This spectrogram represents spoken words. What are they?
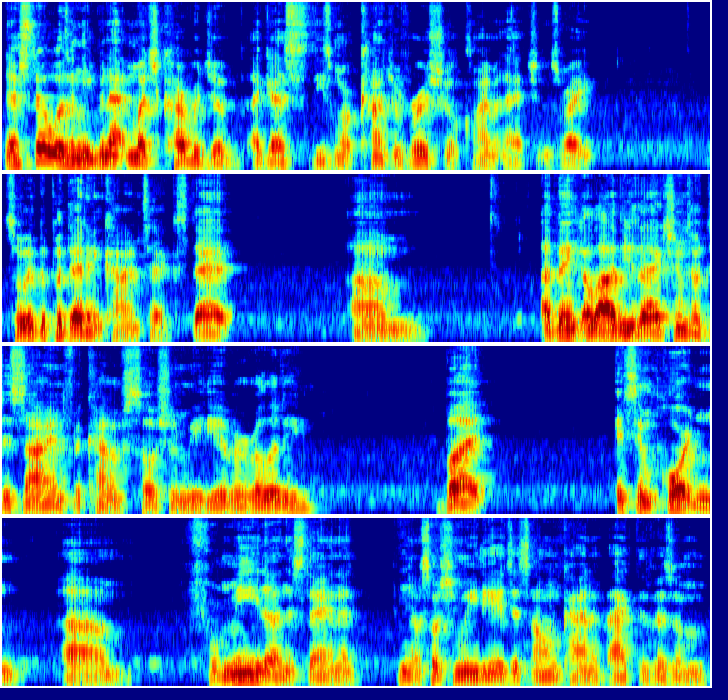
there still wasn't even that much coverage of, I guess, these more controversial climate actions, right? So we have to put that in context. That um, I think a lot of these actions are designed for kind of social media virility, but it's important um, for me to understand that you know social media is its own kind of activism.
